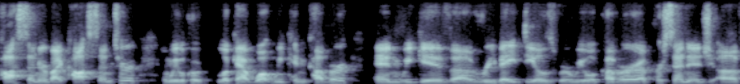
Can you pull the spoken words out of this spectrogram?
cost center by cost center, and we look look at what we can cover, and we give uh, rebate deals where we will cover a percentage of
